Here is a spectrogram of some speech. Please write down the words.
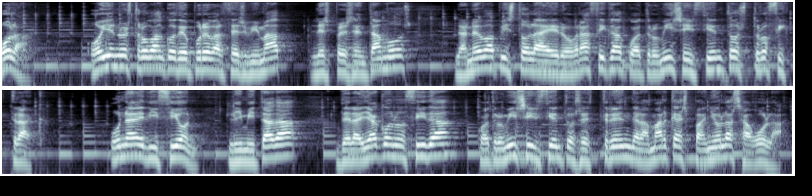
Hola, hoy en nuestro banco de pruebas CESBIMAP les presentamos la nueva pistola aerográfica 4600 Trophic Track, una edición limitada de la ya conocida 4600 Stren de la marca española Sagola.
